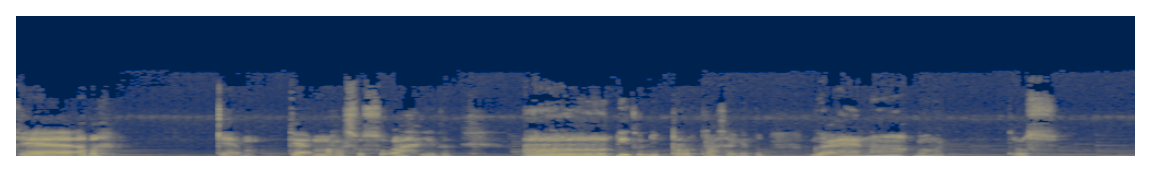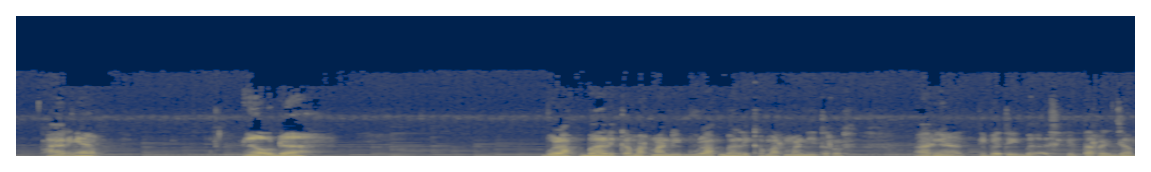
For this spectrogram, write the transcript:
kayak apa? Kayak kayak meres susu lah gitu gitu di perut rasanya tuh gak enak banget terus akhirnya ya udah bolak balik kamar mandi bolak balik kamar mandi terus akhirnya tiba-tiba sekitar jam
